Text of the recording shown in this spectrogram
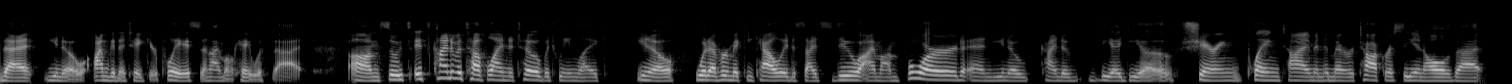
that you know I'm going to take your place and I'm okay with that. Um, so it's it's kind of a tough line to toe between like you know, whatever Mickey Callaway decides to do, I'm on board. And, you know, kind of the idea of sharing playing time and a meritocracy and all of that,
